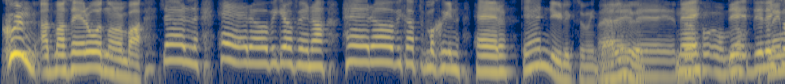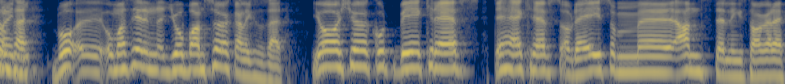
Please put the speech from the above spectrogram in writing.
Sjung! Att man säger åt någon bara la, la, Här har vi grafferna, här har vi kaffemaskin, här Det händer ju liksom inte, Nej, eller hur? det- Nej, det, om- det är liksom man så här, inte- vad, eh, om man ser en jobbansökan liksom så här. Ja, körkort B krävs, det här krävs av dig som eh, anställningstagare.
